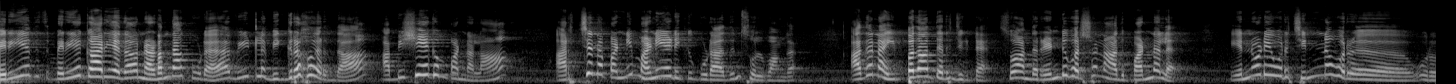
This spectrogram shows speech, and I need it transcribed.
பெரிய பெரிய காரியம் ஏதாவது நடந்தால் கூட வீட்டில் விக்கிரகம் இருந்தால் அபிஷேகம் பண்ணலாம் அர்ச்சனை பண்ணி மணி அடிக்கக்கூடாதுன்னு சொல்லுவாங்க. அதை நான் இப்போ தான் தெரிஞ்சுக்கிட்டேன். ஸோ அந்த ரெண்டு வருஷம் நான் அது பண்ணலை. என்னுடைய ஒரு சின்ன ஒரு ஒரு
